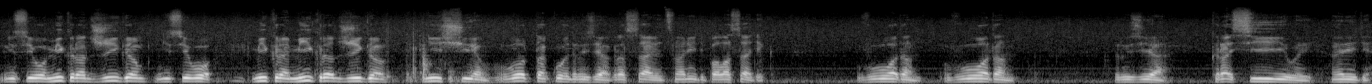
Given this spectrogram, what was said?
Ни с его микроджигом, ни с его микро-микроджигом, ни с чем. Вот такой, друзья, красавец. Смотрите, полосатик. Вот он, вот он, друзья. Красивый, смотрите.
